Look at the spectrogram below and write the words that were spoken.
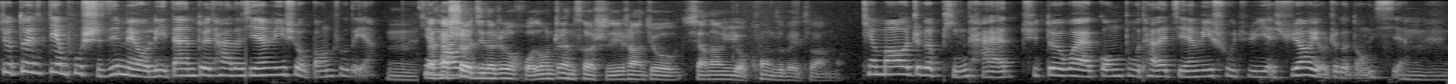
就对店铺实际没有利，但对他的 GMV 是有帮助的呀。嗯，那他设计的这个活动政策，实际上就相当于有空子被钻吗。天猫这个平台去对外公布它的 GMV 数据，也需要有这个东西。嗯，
